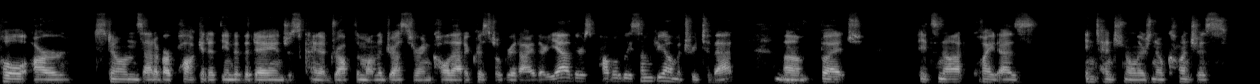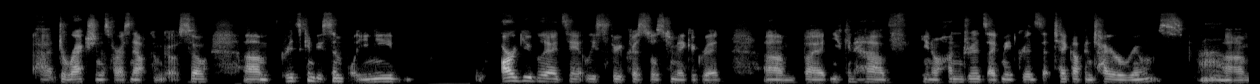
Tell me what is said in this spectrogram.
pull our stones out of our pocket at the end of the day and just kind of drop them on the dresser and call that a crystal grid either. Yeah, there's probably some geometry to that, um, but it's not quite as intentional. There's no conscious uh, direction as far as an outcome goes. So um, grids can be simple. You need arguably i'd say at least three crystals to make a grid um, but you can have you know hundreds. I've made grids that take up entire rooms. Wow. um,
